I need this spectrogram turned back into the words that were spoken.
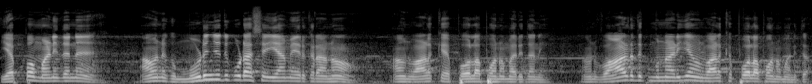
எப்போ மனிதனை அவனுக்கு முடிஞ்சது கூட செய்யாமல் இருக்கிறானோ அவன் வாழ்க்கை போல போன மாதிரி தானே. அவன் வாழ்கிறதுக்கு முன்னாடியே அவன் வாழ்க்கை போல போன மாதிரி தான்.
